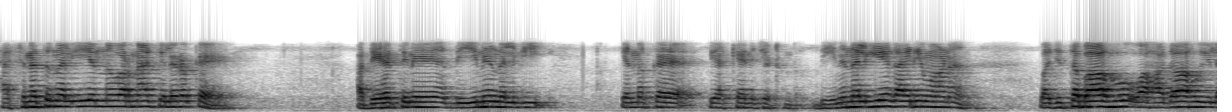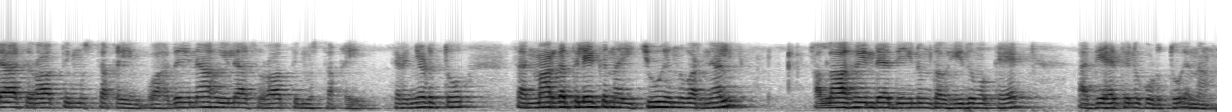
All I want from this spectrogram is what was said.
ഹസനത്ത് നൽകി എന്ന് പറഞ്ഞാൽ ചിലരൊക്കെ അദ്ദേഹത്തിന് ദീന് നൽകി എന്നൊക്കെ വ്യാഖ്യാനിച്ചിട്ടുണ്ട്. ദീന് നൽകിയ കാര്യമാണ് വജിത്തബാഹു വഹദാഹു ഇല സുറാത്തി മുസ്തഖീം വഹദൈനാഹു ഇല സുറാത്തി മുസ്തഖീം. തിരഞ്ഞെടുത്തു സന്മാർഗത്തിലേക്ക് നയിച്ചു എന്ന് പറഞ്ഞാൽ അള്ളാഹുവിന്റെ ദീനും തൗഹീദുമൊക്കെ അദ്ദേഹത്തിന് കൊടുത്തു എന്നാണ്.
